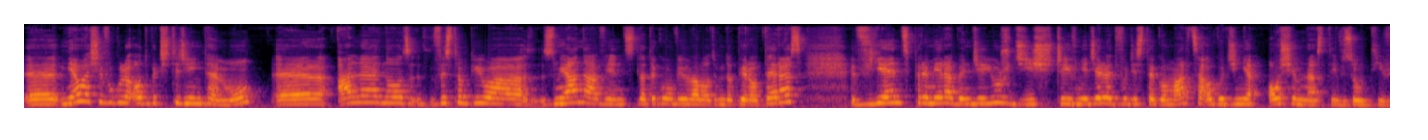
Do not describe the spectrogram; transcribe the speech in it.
e, miała się w ogóle odbyć tydzień temu, e, ale no wystąpiła zmiana, więc dlatego mówię wam o tym dopiero teraz, więc premiera będzie już dziś, czyli w niedzielę 20 marca o godzinie 18 w Zoom TV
